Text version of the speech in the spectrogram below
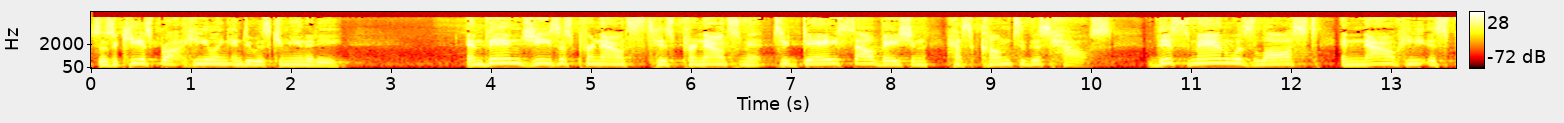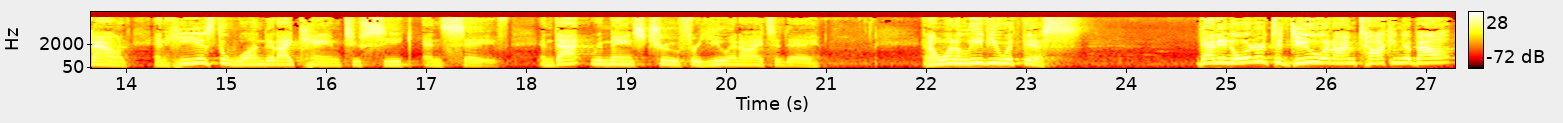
So Zacchaeus brought healing into his community. And then Jesus pronounced his pronouncement Today salvation has come to this house. This man was lost and now he is found. And he is the one that I came to seek and save. And that remains true for you and I today. And I want to leave you with this that in order to do what I'm talking about,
